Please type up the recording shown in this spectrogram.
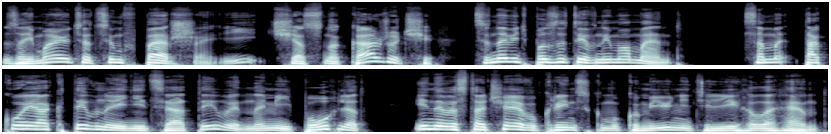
займаються цим вперше, і, чесно кажучи, це навіть позитивний момент. Саме такої активної ініціативи, на мій погляд, і не вистачає в українському ком'юніті Ліги Легенд.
